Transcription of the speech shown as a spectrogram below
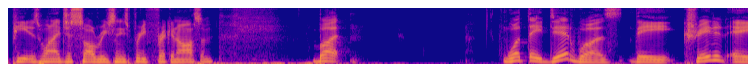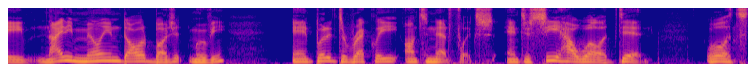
Pete is one I just saw recently. It's pretty freaking awesome. But what they did was they created a $90 million budget movie and put it directly onto Netflix and to see how well it did. Well, it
